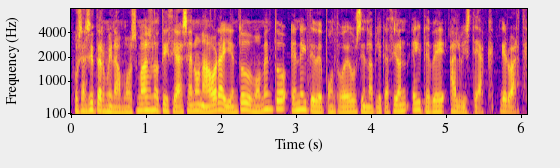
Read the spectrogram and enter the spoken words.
Pues así terminamos. Más noticias en una hora y en todo momento en itv.eus y en la aplicación ITV Albisteac. Geruarte.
